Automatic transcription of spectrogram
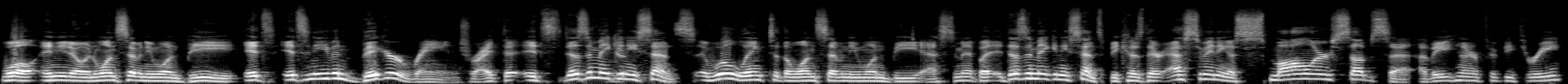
Well, and you know, in 171B, it's it's an even bigger range, right? It doesn't make yeah. any sense. And we'll link to the 171B estimate, but it doesn't make any sense because they're estimating a smaller subset of 853,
